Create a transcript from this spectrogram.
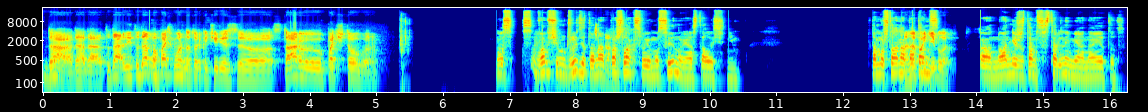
Да, да, да. Туда, и туда Да. попасть можно только через э, старую почтовую. Ну, с- с- в общем, Джудит, она Странно. пошла к своему сыну и осталась с ним. Потому что она, Она потом... погибла. А, ну они же там с остальными, она этот...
